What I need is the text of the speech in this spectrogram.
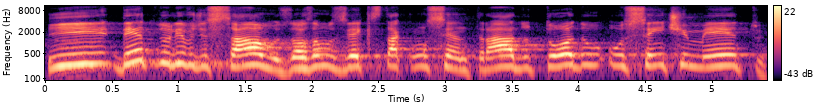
E dentro do livro de Salmos, nós vamos ver que está concentrado todo o sentimento,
